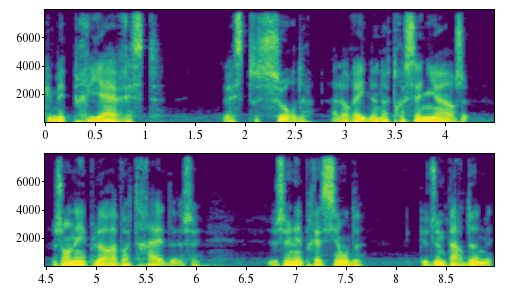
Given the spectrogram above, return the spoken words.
que mes prières restent, restent sourdes à l'oreille de notre Seigneur. Je- j'en implore à votre aide. J'ai l'impression de, que Dieu me pardonne,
